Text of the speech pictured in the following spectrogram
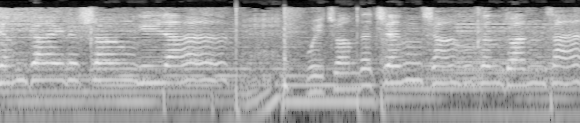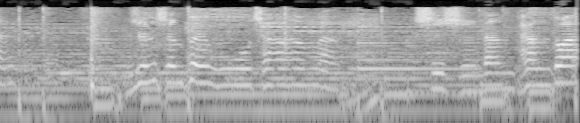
掩盖的伤依然，伪装的坚强很短暂。人生本无常啊，世事难判断。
